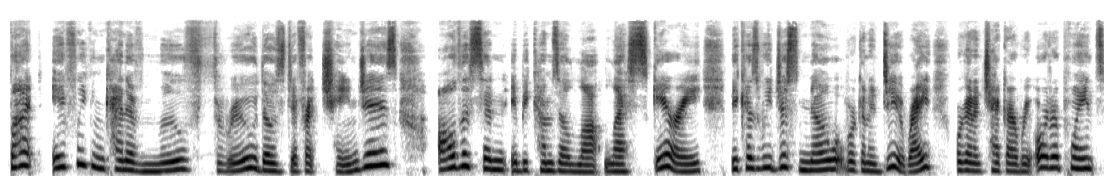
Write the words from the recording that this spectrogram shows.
But if we can kind of move through those different changes, all of a sudden it becomes a lot less scary because we just know what we're going to do, right? We're going to check our reorder points.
